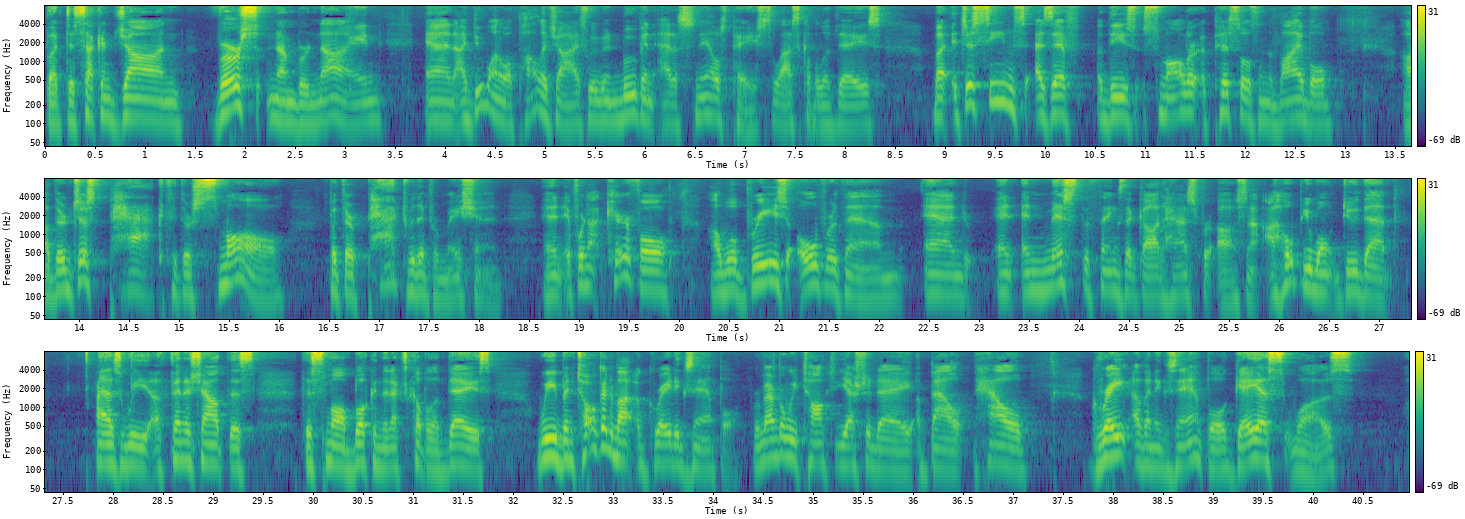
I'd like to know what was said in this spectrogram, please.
But uh, Second John verse number 9. And I do want to apologize. We've been moving at a snail's pace the last couple of days. But it just seems as if these smaller epistles in the Bible uh, they're just packed. They're small, but they're packed with information. And if we're not careful, uh, we'll breeze over them and, and, and miss the things that God has for us. And I hope you won't do that as we uh, finish out this, this small book in the next couple of days. We've been talking about a great example. Remember, we talked yesterday about how great of an example Gaius was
